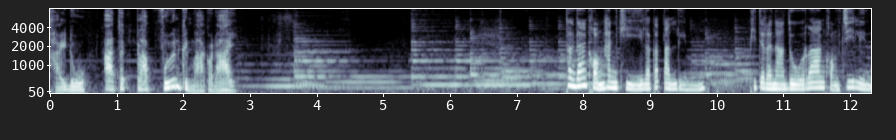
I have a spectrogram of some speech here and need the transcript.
ไขดูอาจจะกลับฟื้นขึ้นมาก็ได้ ทางด้านของฮันขีแล้วก็ตันหลิม พิจารณาดูร่างของจี้หลิน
